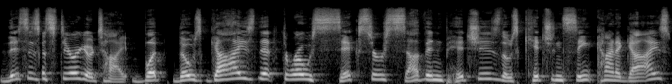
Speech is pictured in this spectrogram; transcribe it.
this is a stereotype, but those guys that throw six or seven pitches, those kitchen sink kind of guys,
